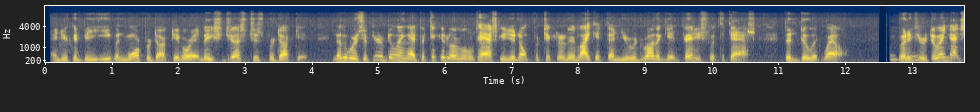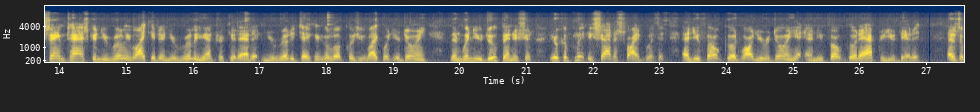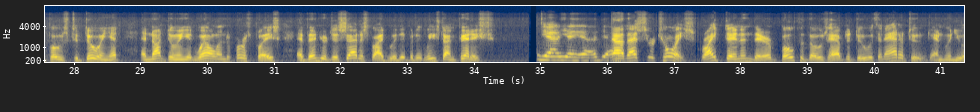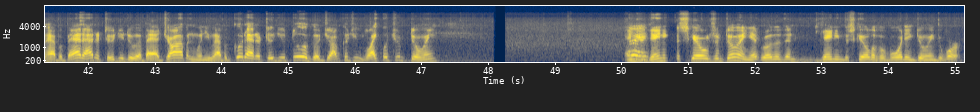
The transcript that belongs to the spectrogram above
And you can be even more productive or at least just as productive. In other words if you're doing a particular little task and you don't particularly like it then you would rather get finished with the task than do it well but if Mhm. you're doing that same task and you really like it and you're really intricate at it and you're really taking a look because you like what you're doing, then when you do finish it, you're completely satisfied with it and you felt good while you were doing it and you felt good after you did it, as opposed to doing it and not doing it well in the first place. And then you're dissatisfied with it, but at least I'm finished. Yeah, yeah, yeah, yeah. Now that's your choice. Right then and there, both of those have to do with an attitude. And when you have a bad attitude, you do a bad job. And when you have a good attitude, you do a good job because you like what you're doing. And you're gaining the skills of doing it rather than gaining the skill of avoiding doing the work.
